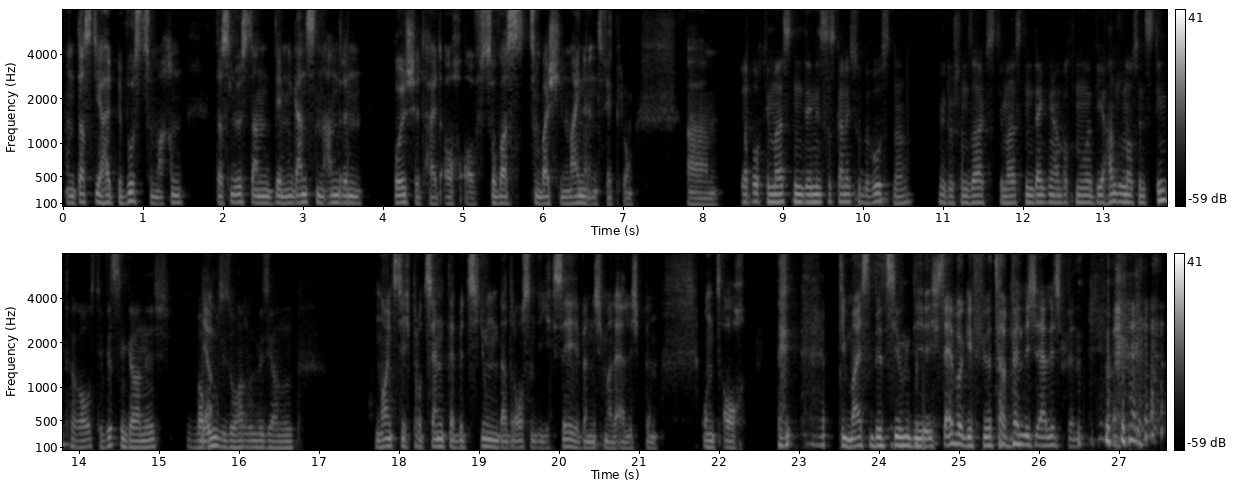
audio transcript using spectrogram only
Und das dir halt bewusst zu machen, das löst dann den ganzen anderen Bullshit halt auch auf. Sowas zum Beispiel meine Entwicklung. Ähm, ich glaube auch die meisten, denen ist das gar nicht so bewusst, ne? Wie du schon sagst. Die meisten denken einfach nur, die handeln aus Instinkt heraus, die wissen gar nicht, warum ja. sie so handeln, wie sie handeln. 90 Prozent der Beziehungen da draußen, die ich sehe, wenn ich mal ehrlich bin. Und auch die meisten Beziehungen, die ich selber geführt habe, wenn ich ehrlich bin.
